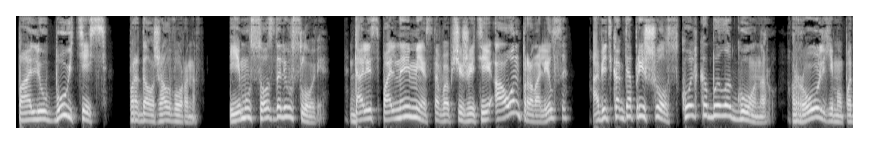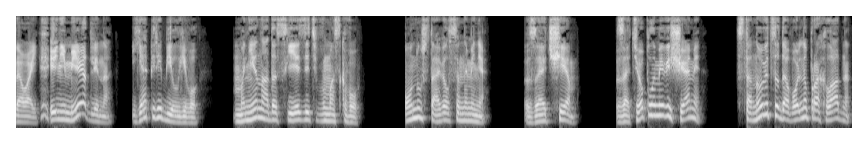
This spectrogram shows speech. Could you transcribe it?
«Полюбуйтесь!» – продолжал Воронов. Ему создали условия. Дали спальное место в общежитии, а он провалился. А ведь когда пришел, сколько было гонору. Руль ему подавай, и немедленно. Я перебил его. Мне надо съездить в Москву. Он уставился на меня. Зачем? За теплыми вещами. Становится довольно прохладно,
